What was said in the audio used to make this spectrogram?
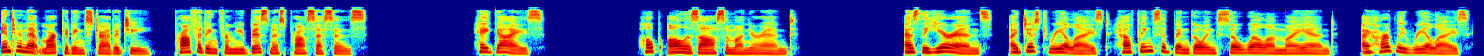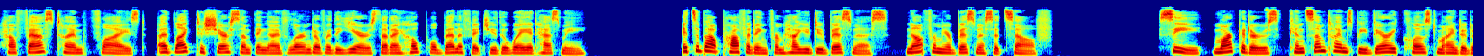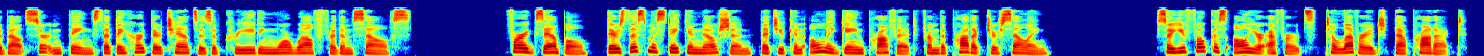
Internet marketing strategy, profiting from your business processes. Hey guys! Hope all is awesome on your end. As the year ends, I just realized how things have been going so well on my end. I hardly realize how fast time flies. I'd like to share something I've learned over the years that I hope will benefit you the way it has me. It's about profiting from how you do business, not from your business itself. See, marketers can sometimes be very closed minded about certain things that they hurt their chances of creating more wealth for themselves. For example, there's this mistaken notion that you can only gain profit from the product you're selling. So you focus all your efforts to leverage that product.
